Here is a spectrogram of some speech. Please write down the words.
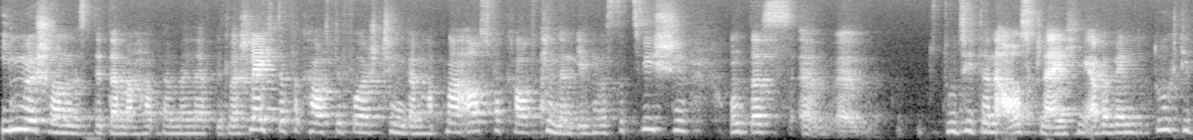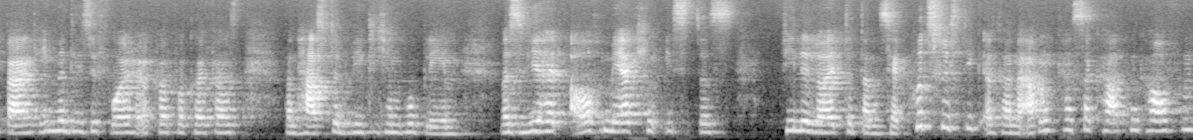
immer schon, dass da man hat man mal ein bisschen schlechter verkaufte Vorstellung, dann hat man ausverkauft und dann irgendwas dazwischen und das äh, äh, tut sich dann ausgleichen. Aber wenn du durch die Bank immer diese Vorverkäufe hast, dann hast du wirklich ein Problem. Was wir halt auch merken, ist, dass viele Leute dann sehr kurzfristig, also eine Abendkasserkarten kaufen,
